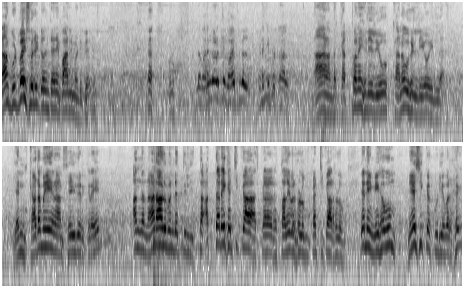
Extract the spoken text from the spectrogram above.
நான் குட் பை சொல்லிட்டு வந்துட்டேனே பார்லிமெண்ட்டுக்கு இந்த வருங்காலத்தில் வாய்ப்புகள் கிடைக்கப்பட்டால் நான் அந்த கற்பனைகளிலேயோ கனவுகளிலேயோ இல்லை. என் கடமையை நான் செய்திருக்கிறேன். அந்த நாடாளுமன்றத்தில் இத்த அத்தனை கட்சிக்கார தலைவர்களும் கட்சிக்காரர்களும் என்னை மிகவும் நேசிக்கக்கூடியவர்கள்.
